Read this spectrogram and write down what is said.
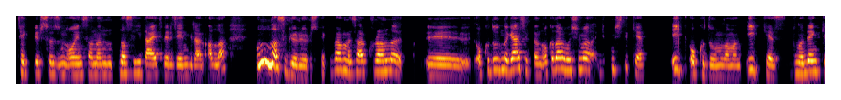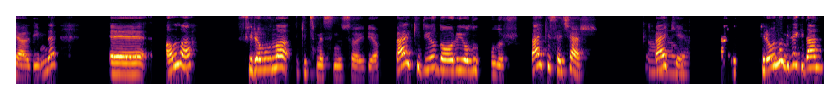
tek bir sözün o insana nasıl hidayet vereceğini bilen Allah. Bunu nasıl görüyoruz peki? Ben mesela Kur'an'da e, okuduğumda gerçekten o kadar hoşuma gitmişti ki ilk okuduğum zaman, ilk kez buna denk geldiğimde e, Allah Firavun'a gitmesini söylüyor. Belki diyor doğru yolu bulur. Belki seçer. Aynen. Belki. Yani, Firavun'a bile giden,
